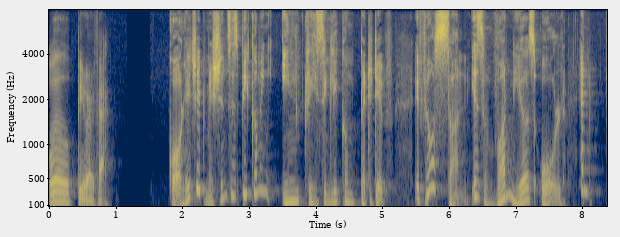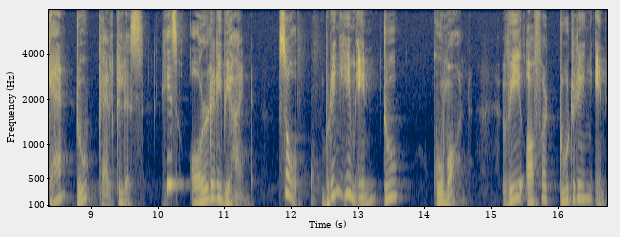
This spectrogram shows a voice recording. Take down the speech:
We'll be right back. College admissions is becoming increasingly competitive. If your son is one years old and can't do calculus, he's already behind. So bring him in to Kumon. We offer tutoring in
